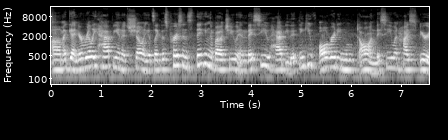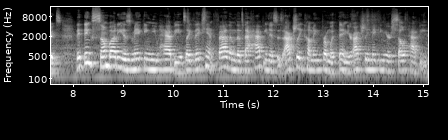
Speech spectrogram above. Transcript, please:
Um, again, you're really happy and it's showing. It's like this person's thinking about you and they see you happy. They think you've already moved on. They see you in high spirits. They think somebody is making you happy. It's like they can't fathom that the happiness is actually coming from within. You're actually making yourself happy.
